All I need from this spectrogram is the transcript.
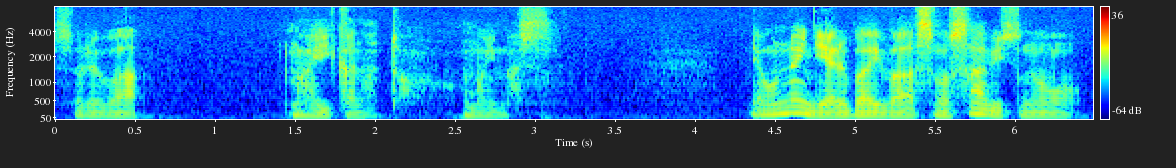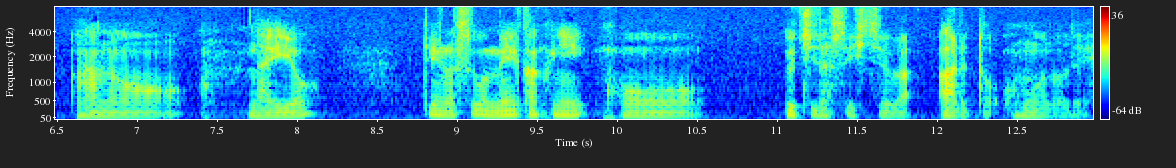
それはまあいいかなと思います。でオンラインでやる場合はそのサービスのあの内容っていうのをすごい明確にこう打ち出す必要があると思うので。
